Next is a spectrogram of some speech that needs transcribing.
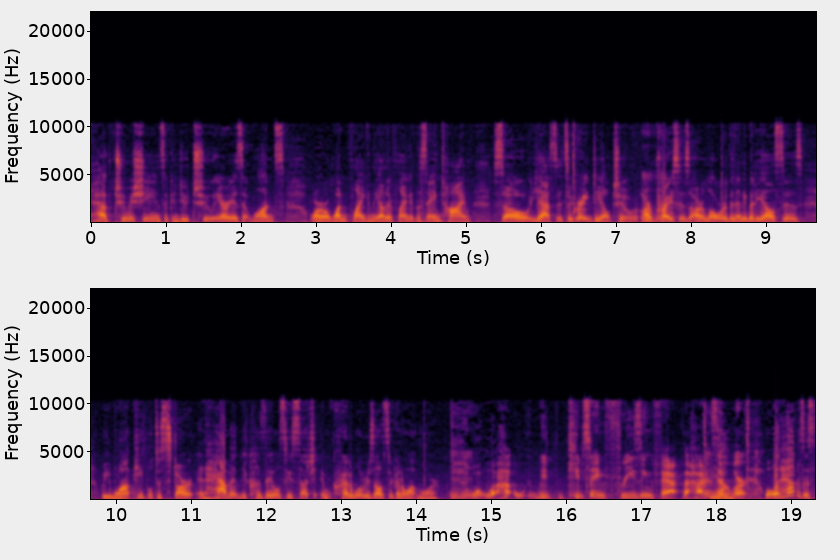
have two machines that can do two areas at once or one flank and the other flank at the same time. So yes, it's a great deal too. Mm -hmm. Our mm-hmm. prices are lower than anybody else's. We want people to start and have it because they will see such incredible results. They're going to want more. Mm -hmm. well, well, how, we keep saying freezing fat, but how does yeah. it work? Well, what happens is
